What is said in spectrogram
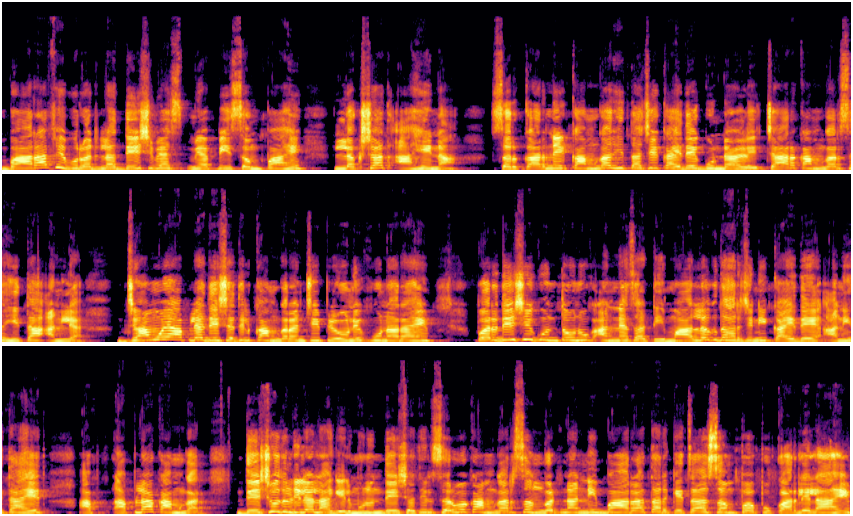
बारा फेब्रुवारीला देशव्यापी संप आहे. लक्षात आहे ना? सरकारने कामगार हिताचे कायदे गुंडाळले चार कामगार संहिता आणल्या. ज्यामुळे आपल्या देशातील कामगारांची पिळवणूक होणार आहे. परदेशी गुंतवणूक आणण्यासाठी मालक धार्जिनी कायदे आणीत आहेत. आप आपला कामगार देशोधडीला लागेल म्हणून देशातील सर्व कामगार संघटनांनी बारा तारखेचा संप पुकारलेला आहे.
